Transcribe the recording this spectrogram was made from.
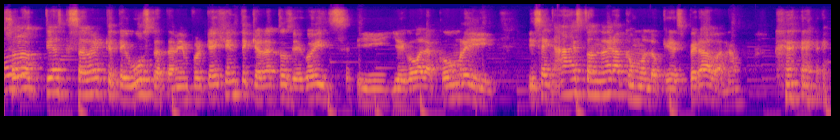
solo tienes que saber que te gusta también, porque hay gente que a ratos llegó y, y llegó a la cumbre y, dicen, ah, esto no era como lo que esperaba, ¿no?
